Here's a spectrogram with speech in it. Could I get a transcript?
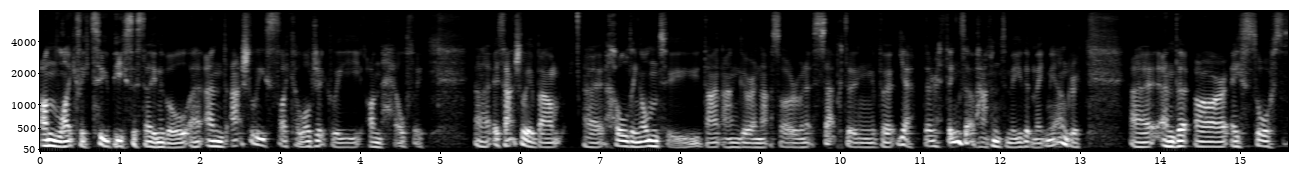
unlikely to be sustainable uh, and actually psychologically unhealthy. Uh, it's actually about uh, holding on to that anger and that sorrow and accepting that, yeah, there are things that have happened to me that make me angry uh, and that are a source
